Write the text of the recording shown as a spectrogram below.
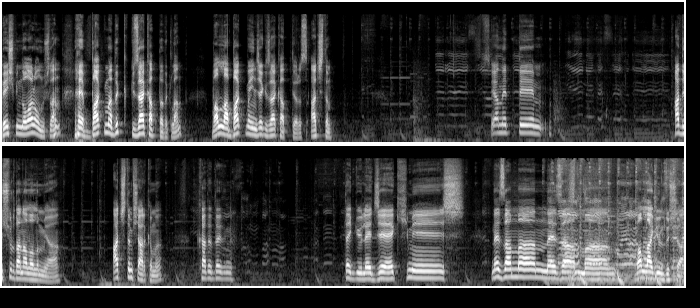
5000 dolar olmuş lan. Bakmadık güzel katladık lan. Vallahi bakmayınca güzel katlıyoruz. Açtım. Siyan ettim. Hadi şuradan alalım ya. Açtım şarkımı. Kadir de, de gülecekmiş. Ne zaman ne zaman. Vallahi güldü şu an.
